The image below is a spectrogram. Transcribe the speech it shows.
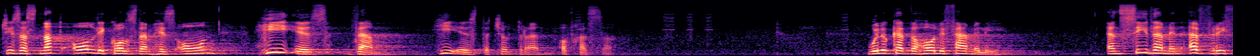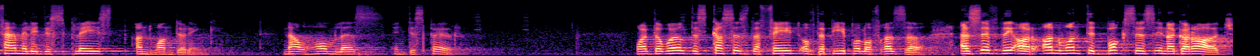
Jesus not only calls them his own, he is them. He is the children of Gaza. We look at the Holy Family and see them in every family displaced and wandering, now homeless in despair. While the world discusses the fate of the people of Gaza as if they are unwanted boxes in a garage,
